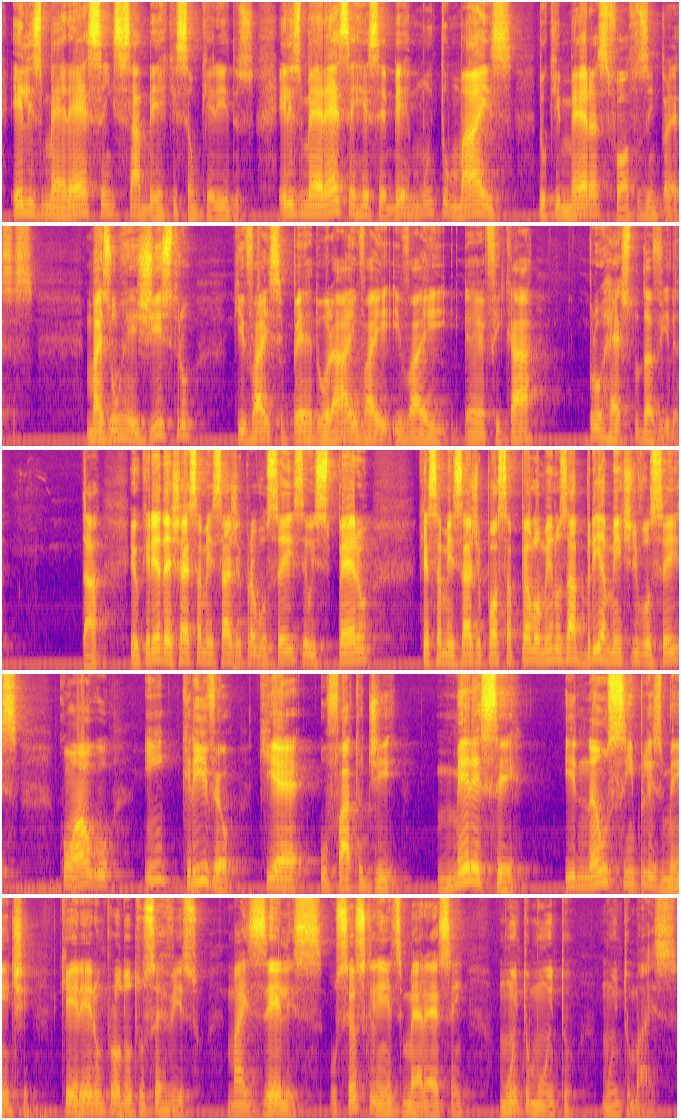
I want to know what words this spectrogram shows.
Eles merecem saber que são queridos. Eles merecem receber muito mais do que meras fotos impressas, mas um registro que vai se perdurar e vai, e vai é, ficar para o resto da vida. Tá? Eu queria deixar essa mensagem para vocês. Eu espero que essa mensagem possa pelo menos abrir a mente de vocês com algo incrível que é o fato de merecer e não simplesmente querer um produto ou serviço, mas eles, os seus clientes, merecem muito, muito, muito mais.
